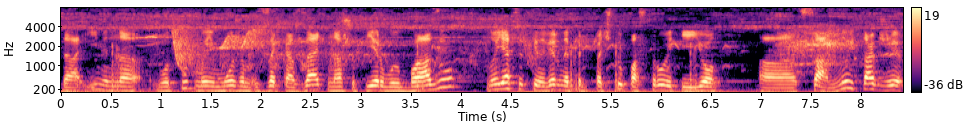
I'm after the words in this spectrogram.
Да именно вот тут мы можем заказать нашу первую базу. Но я все-таки наверное предпочту построить ее а, сам. Ну и также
